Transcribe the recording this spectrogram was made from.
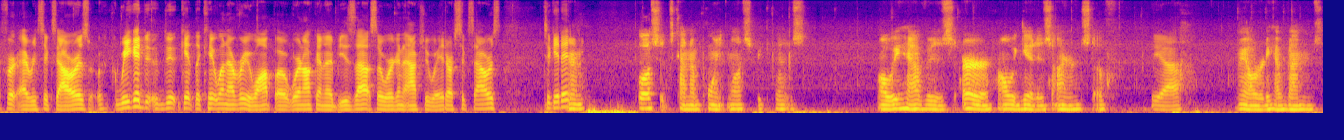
for every six hours. We could do, do, get the kit whenever we want, but we're not gonna abuse that. So we're gonna actually wait our six hours to get it. And plus, it's kind of pointless because all we have is, er, all we get is iron stuff. Yeah. We already have diamonds.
